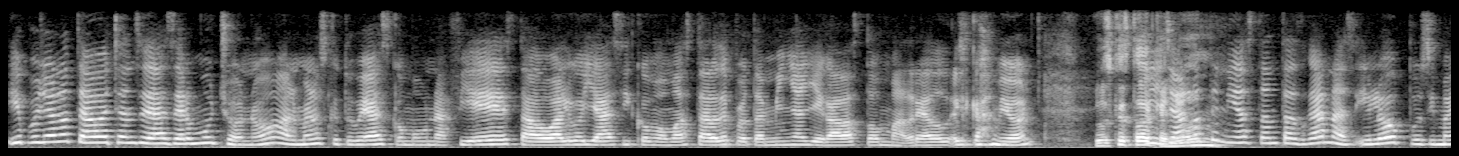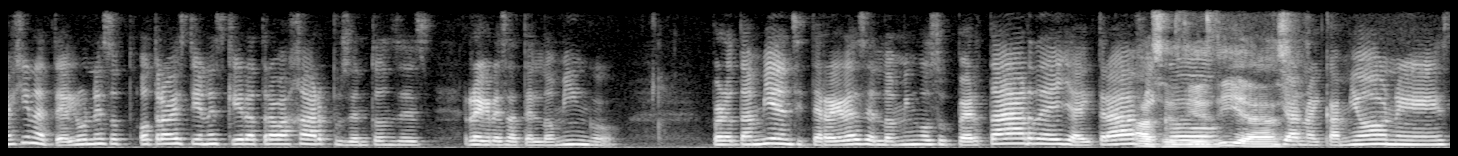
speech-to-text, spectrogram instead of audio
y pues ya no te daba chance de hacer mucho, ¿no? Al menos que tuvieras como una fiesta o algo ya así como más tarde, pero también ya llegabas todo madreado del camión. Pues es que estaba y ya no tenías tantas ganas. Y luego, pues imagínate, el lunes otra vez tienes que ir a trabajar, pues entonces regrésate el domingo. Pero también, si te regresas el domingo súper tarde, ya hay tráfico. Haces 10 días. Ya no hay camiones,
